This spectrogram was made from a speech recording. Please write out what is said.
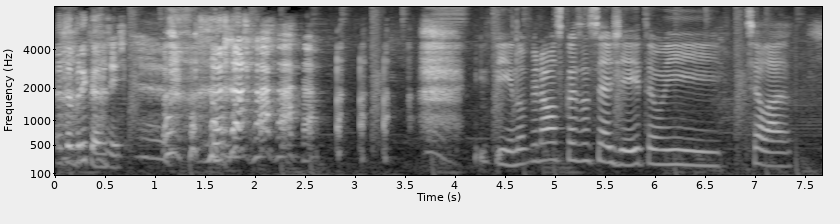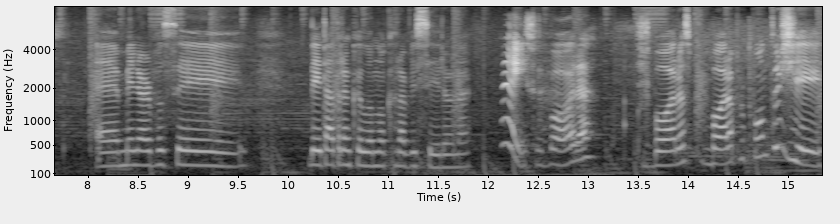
Eu tô brincando, gente. Enfim, no final as coisas se ajeitam e, sei lá, é melhor você deitar tranquilo no travesseiro, né? É isso, bora. Bora, bora pro ponto G.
